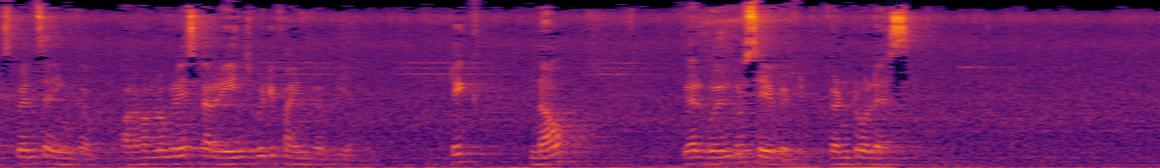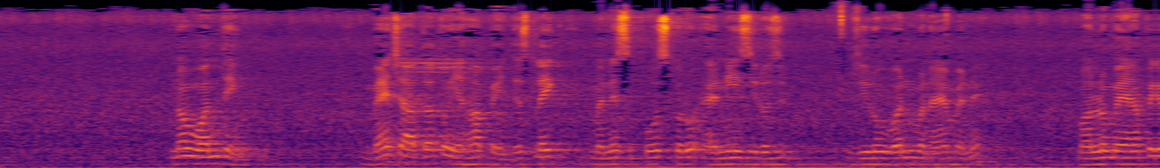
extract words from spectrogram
expense and income और हम लोगों ने इसका रेंज भी डिफाइन कर दिया ठीक now we are going to save it control S now one thing मैं चाहता तो यहाँ पे जस्ट लाइक like मैंने सपोज करो N E zero zero one बनाया मैंने मान लो मैं यहाँ पे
